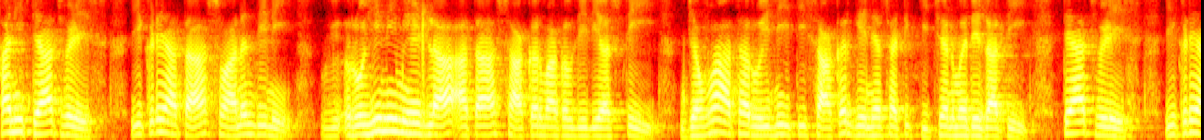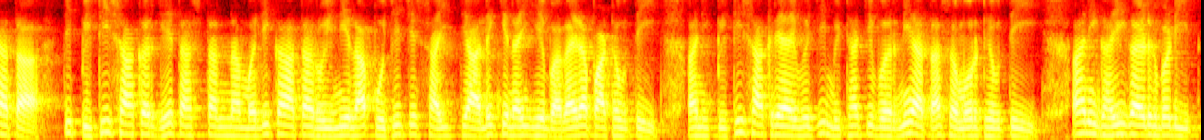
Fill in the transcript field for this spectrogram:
आणि त्याच वेळेस इकडे आता स्वानंदीने रोहिणी मेढला आता साखर मागवलेली असते. जेव्हा आता रोहिणी ती साखर घेण्यासाठी किचनमध्ये जाते त्याच वेळेस इकडे आता ती पिठी साखर घेत असताना मलिका आता रोहिणीला पूजेचे साहित्य आले की नाही हे बघायला पाठवते आणि पिठी साखरेऐवजी मिठाची बरणी आता समोर ठेवते. आणि घाई गडबडीत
